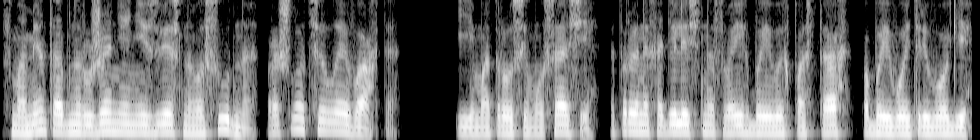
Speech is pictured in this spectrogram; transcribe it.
С момента обнаружения неизвестного судна прошла целая вахта, и матросы Мусаси, которые находились на своих боевых постах по боевой тревоге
